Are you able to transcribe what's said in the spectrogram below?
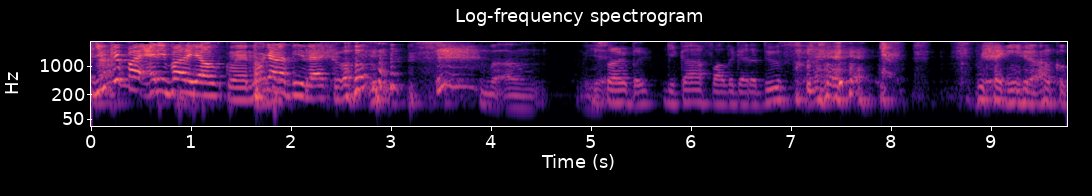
you can find anybody else, Quinn. Don't gotta be that close. but um, yeah. I'm sorry, but your godfather got to do something. We taking you to Uncle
